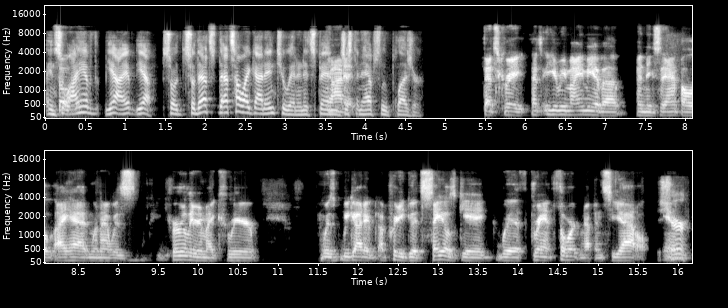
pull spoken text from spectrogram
And so, so I have, yeah, I have, yeah. So, so that's, that's how I got into it. And it's been just it. an absolute pleasure. That's great. That's, you remind me of a, an example I had when I was earlier in my career was we got a, a pretty good sales gig with Grant Thornton up in Seattle. Sure. And,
